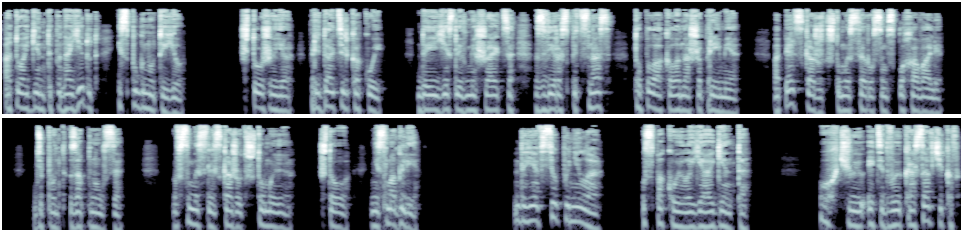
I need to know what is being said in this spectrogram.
а то агенты понаедут и спугнут ее. Что же я, предатель какой? Да и если вмешается звероспецназ, то плакала наша премия. Опять скажут, что мы с Эрусом сплоховали. Дюпонт запнулся. В смысле скажут, что мы... что не смогли. Да я все поняла, успокоила я агента. Ох, чую, эти двое красавчиков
